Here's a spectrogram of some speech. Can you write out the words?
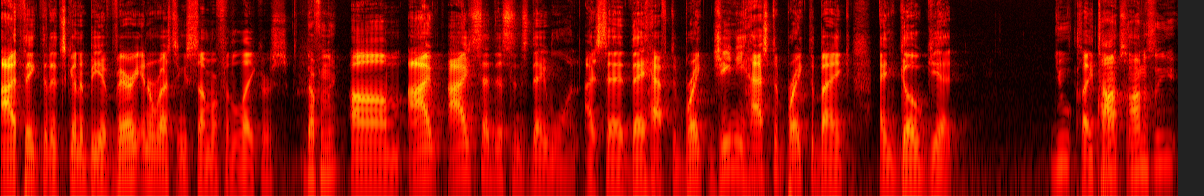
I think that it's going to be a very interesting summer for the Lakers. definitely. Um, I I said this since day one. I said they have to break. Jeanie has to break the bank and go get. You hon- Thompson. honestly,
